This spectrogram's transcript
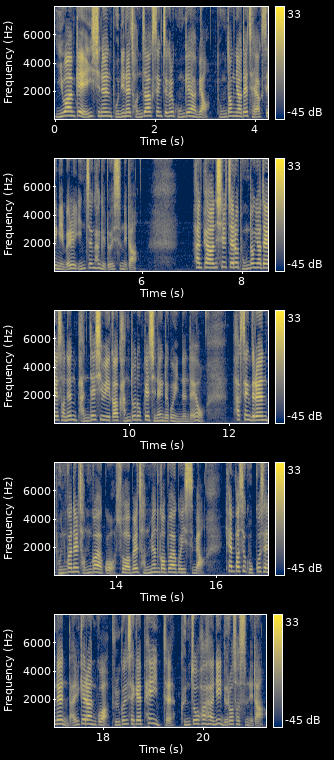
이와 함께 A씨는 본인의 전자학생증을 공개하며 동덕여대 재학생임을 인증하기도 했습니다. 한편 실제로 동덕여대에서는 반대 시위가 강도 높게 진행되고 있는데요. 학생들은 본관을 점거하고 수업을 전면 거부하고 있으며 캠퍼스 곳곳에는 날계란과 붉은색의 페인트, 근조 화환이 늘어섰습니다.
